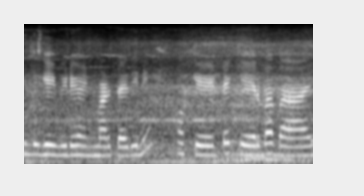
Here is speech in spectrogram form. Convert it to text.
ಇಲ್ಲಿಗೆ ಈ ವಿಡಿಯೋ ಎಂಡ್ ಮಾಡ್ತಾ ಇದ್ದೀನಿ. ಓಕೆ ಟೇಕ್ ಕೇರ್ ಬಾಯ್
